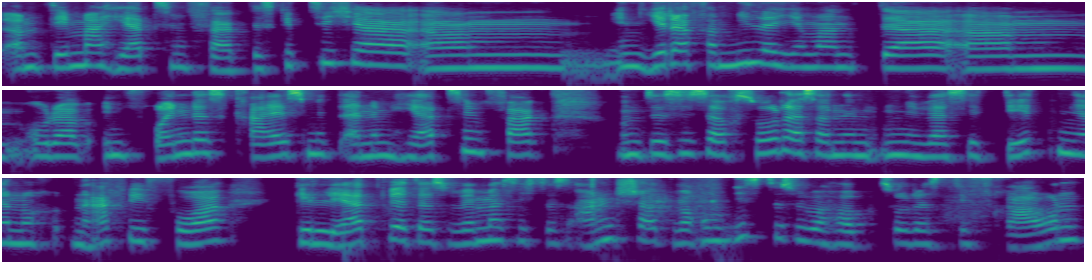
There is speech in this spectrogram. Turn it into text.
am Thema Herzinfarkt. Es gibt sicher ähm, in jeder Familie jemand, der ähm, oder im Freundeskreis mit einem Herzinfarkt. Und es ist auch so, dass an den Universitäten ja noch nach wie vor gelehrt wird. Also wenn man sich das anschaut, warum ist es überhaupt so, dass die Frauen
